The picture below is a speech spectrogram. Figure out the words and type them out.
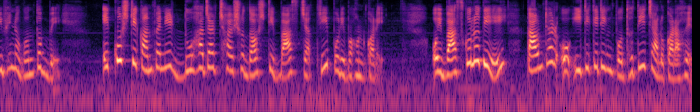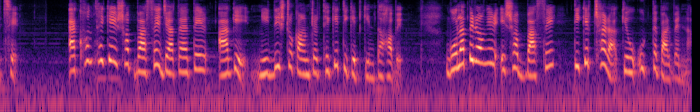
বিভিন্ন গন্তব্যে একুশটি কোম্পানির দু হাজার ছয়শো দশটি বাস যাত্রী পরিবহন করে। ওই বাসগুলো দিয়েই কাউন্টার ও ই টিকেটিং পদ্ধতি চালু করা হয়েছে। এখন থেকে এসব বাসে যাতায়াতের আগে নির্দিষ্ট কাউন্টার থেকে টিকিট কিনতে হবে। গোলাপি রঙের এসব বাসে টিকিট ছাড়া কেউ উঠতে পারবেন না।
